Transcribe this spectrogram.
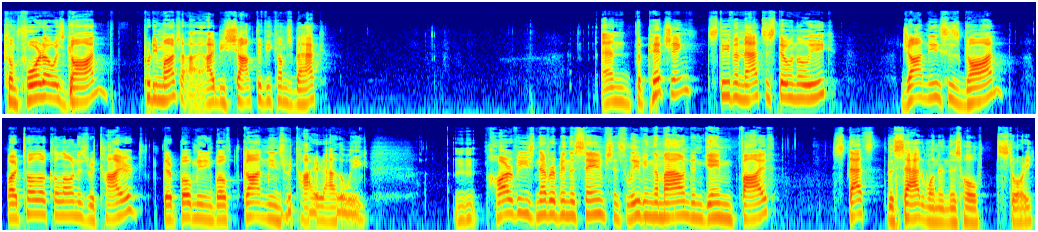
Conforto is gone, pretty much. I, I'd be shocked if he comes back. And the pitching, Steven Matz is still in the league. John Niese is gone. Bartolo Colon is retired. They're both meaning both gone means retired out of the league. Mm, Harvey's never been the same since leaving the mound in game five. That's the sad one in this whole story.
